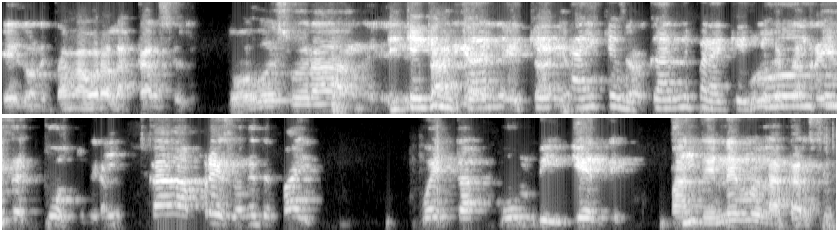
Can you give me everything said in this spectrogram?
eh, donde están ahora las cárceles. Todo eso era Es que hay que, buscar, es que hay que buscarle para que que todo esto costo. Mira, cada preso en este país cuesta un billete mantenerlo en la cárcel.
